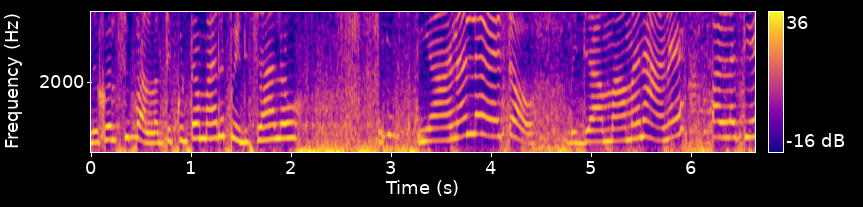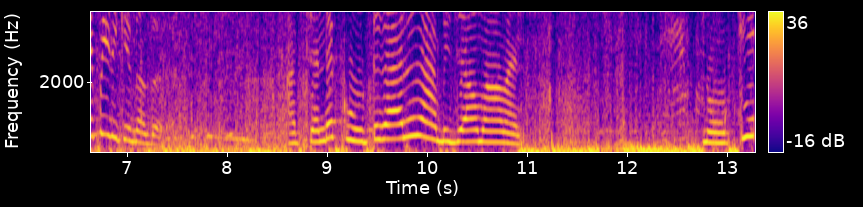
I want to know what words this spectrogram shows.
ഇന്ന് കുറച്ച് പള്ളത്തിക്കുട്ടന്മാരെ പിടിച്ചാലോ? ഞാനല്ല കേട്ടോ ബിജാമാമനാണ് പള്ളത്തിയെ പിടിക്കുന്നത്. അച്ഛന്റെ കൂട്ടുകാരനാ ബിജാമാമൻ. നോക്കി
